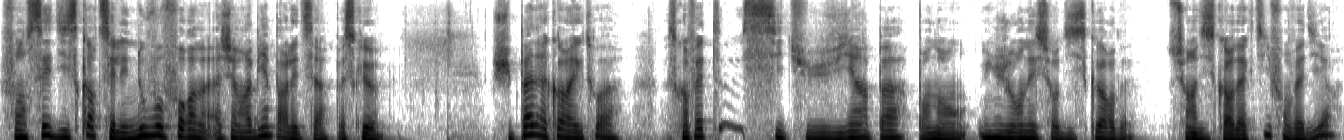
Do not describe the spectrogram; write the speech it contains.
Foncez Discord, c'est les nouveaux forums. Ah, j'aimerais bien parler de ça parce que je suis pas d'accord avec toi. Parce qu'en fait, si tu viens pas pendant une journée sur Discord, sur un Discord actif, on va dire,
